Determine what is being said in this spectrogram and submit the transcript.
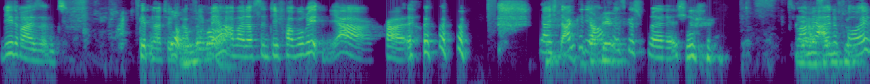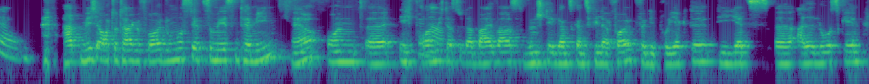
die drei sind. Es gibt natürlich ja, noch viel mehr, aber das sind die Favoriten. Ja, Karl. Ja, ich danke dir auch fürs Gespräch. Es war ja, mir eine Freude. Hat mich auch total gefreut. Du musst jetzt zum nächsten Termin. Ja, und äh, ich freue genau. mich, dass du dabei warst. Wünsche dir ganz, ganz viel Erfolg für die Projekte, die jetzt äh, alle losgehen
